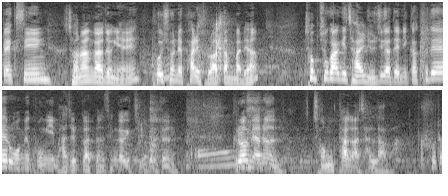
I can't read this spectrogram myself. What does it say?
백스윙 전환 과정에 포지션에 팔이 들어왔단 말이야. 척추각이 잘 유지가 되니까 그대로 오면 공이 맞을 것 같다는 생각이 들거든. 어. 그러면은 정타가 잘 나와. 그래?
